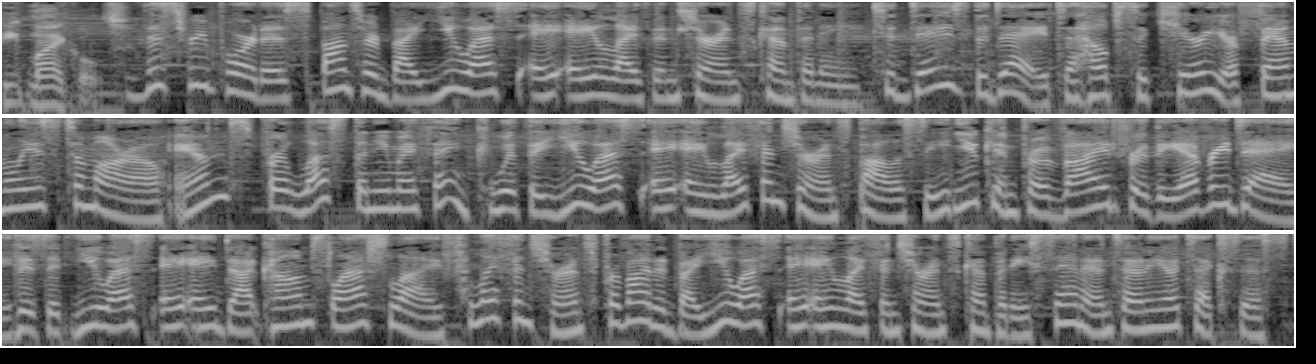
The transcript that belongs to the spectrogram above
Pete Michaels. This report is sponsored by USAA Life Insurance Company. Today's the day to help secure your family's tomorrow and for less than you may think. With a USAA life insurance policy, you can provide for the everyday. Visit USAA.com slash life. Life insurance provided by USAA Life Insurance Company, San Antonio, Texas.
